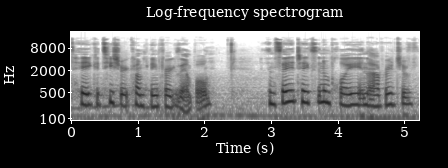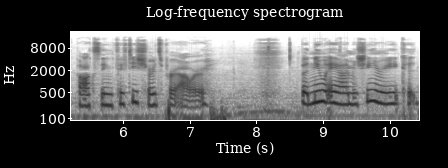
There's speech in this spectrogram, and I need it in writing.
take a t shirt company for example, and say it takes an employee an average of boxing 50 shirts per hour. But new AI machinery could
